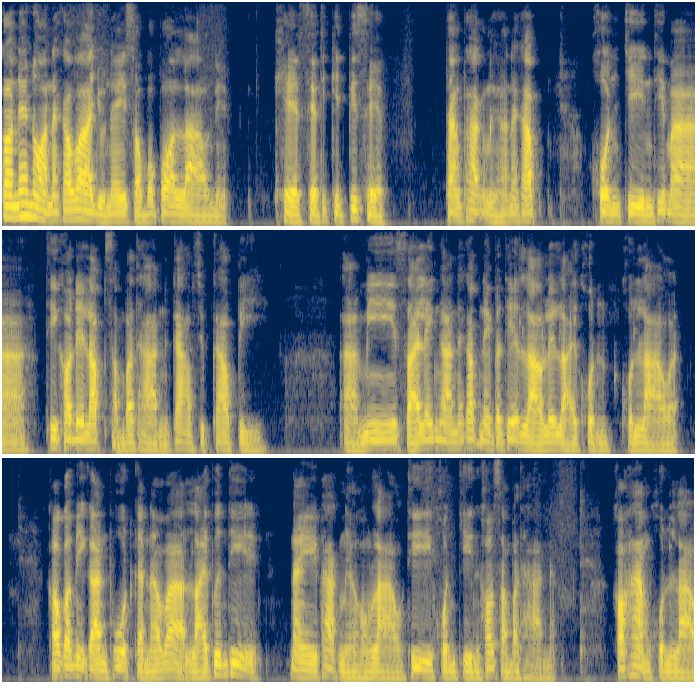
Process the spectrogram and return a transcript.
ก็แน่นอนนะครับว่าอยู่ในสปปลาวเนี่ย เขตเศรษฐกิจพิเศษทางภาคเหนือนะครับ คนจีนที่มาที่เขาได้รับสัมปทาน 99 ปีอ่ามีสายรายงานนะครับในประเทศลาวหลายๆคนคนลาวอะเขาก็มีการพูดกันนะว่าหลายพื้นที่ในภาคเหนือของลาวที่คนจีนเขาสัมปทานน่ะเขาห้ามคนลาว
